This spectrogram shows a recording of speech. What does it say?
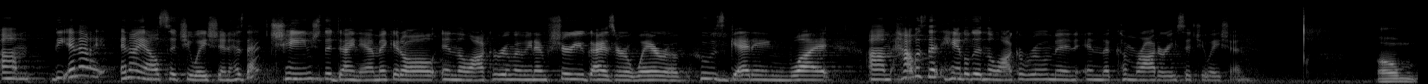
Um, the NIL situation, has that changed the dynamic at all in the locker room? I mean, I'm sure you guys are aware of who's getting what. Um, how is that handled in the locker room and in the camaraderie situation? Um,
